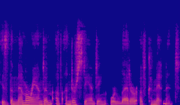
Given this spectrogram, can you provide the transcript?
is the Memorandum of Understanding or Letter of Commitment.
